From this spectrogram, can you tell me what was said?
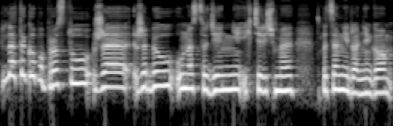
Dlatego po prostu, że, że był u nas codziennie i chcieliśmy specjalnie dla niego mm,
